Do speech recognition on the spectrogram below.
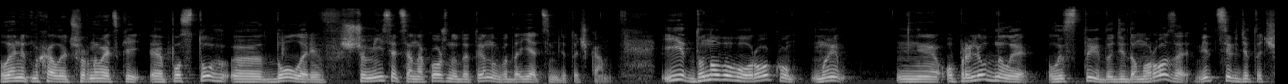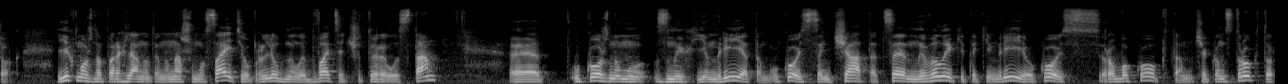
Леонід Михайлович Чорновецький е, по 100 е, доларів щомісяця на кожну дитину видає цим діточкам. І до Нового року ми оприлюднили листи до Діда Мороза від цих діточок. Їх можна переглянути на нашому сайті. Оприлюднили 24 листа. Е, У кожному з них є мрія, там, у когось санчата. Це невеликі такі мрії, у когось робокоп там, чи конструктор.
